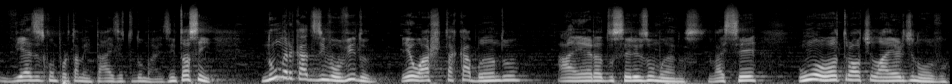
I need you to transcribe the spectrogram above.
vieses comportamentais e tudo mais. Então, assim, no mercado desenvolvido, eu acho que tá acabando a era dos seres humanos. Vai ser um ou outro outlier de novo.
